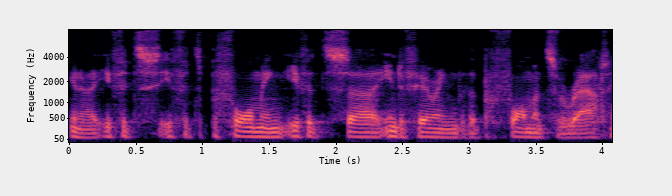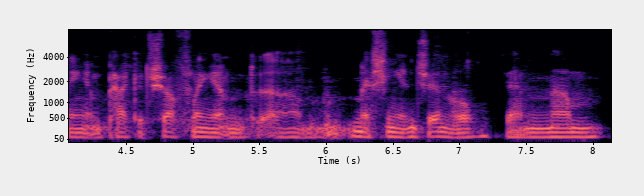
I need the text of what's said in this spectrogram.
you know, if it's if it's performing, if it's uh, interfering with the performance of routing and packet shuffling and um, meshing in general, then um,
